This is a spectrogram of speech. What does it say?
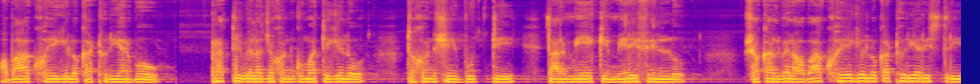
অবাক হয়ে গেল কাঠুরিয়ার বউ। রাত্রিবেলা যখন ঘুমাতে গেল, তখন সেই ভূতটি তার মেয়েকে মেরে ফেলল। সকালবেলা অবাক হয়ে গেল কাঠুরিয়ার স্ত্রী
